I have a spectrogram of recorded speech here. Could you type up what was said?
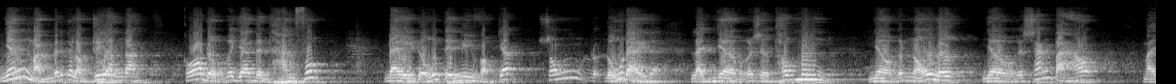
nhấn mạnh đến cái lòng tri ân đó. Có được một cái gia đình hạnh phúc, đầy đủ tiện nghi vật chất, sống đủ đầy đó, là nhờ vào cái sự thông minh, nhờ vào cái nỗ lực, nhờ vào cái sáng tạo mà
